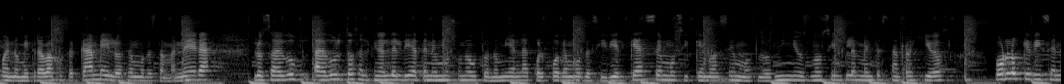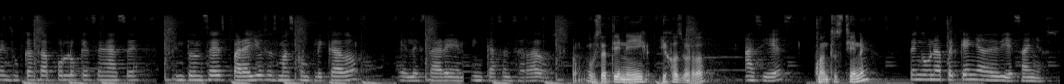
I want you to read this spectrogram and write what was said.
bueno, mi trabajo se cambia y lo hacemos de esta manera. Los adultos al final del día tenemos una autonomía en la cual podemos decidir qué hacemos y qué no hacemos. Los niños no simplemente están regidos por lo que dicen en su casa, por lo que se hace. Entonces, para ellos es más complicado el estar en, en casa encerrados. Usted tiene hijos, ¿verdad? Así es. ¿Cuántos tiene? Tengo una pequeña de 10 años.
